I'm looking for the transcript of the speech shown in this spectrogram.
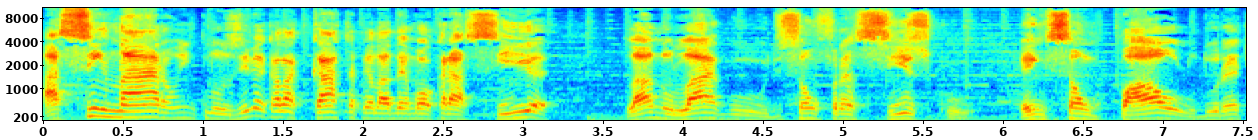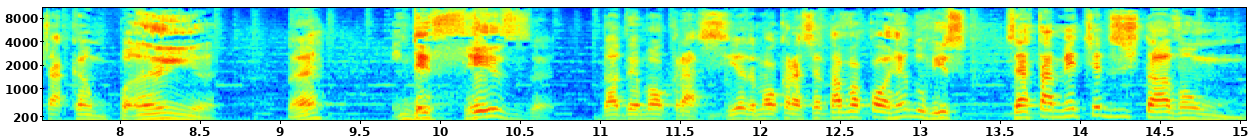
Assinaram, inclusive, aquela carta pela democracia lá no Largo de São Francisco, em São Paulo, durante a campanha, né? Em defesa da democracia. A democracia estava correndo risco. Certamente eles estavam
